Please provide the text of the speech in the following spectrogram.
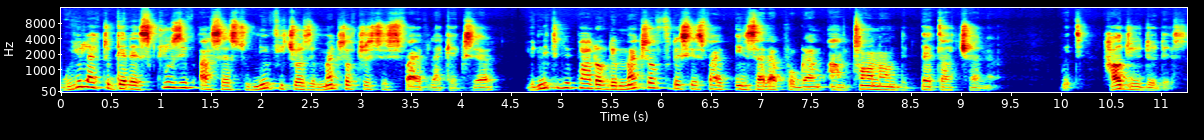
Would you like to get exclusive access to new features in Microsoft 365 like Excel? You need to be part of the Microsoft 365 Insider program and turn on the beta channel. Wait, how do you do this?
